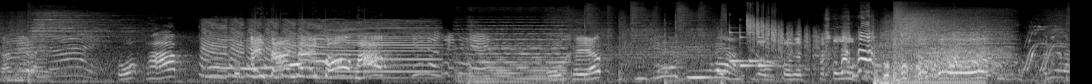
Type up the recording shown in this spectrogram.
ได้ได้ โต๊ะพับไอ้ตาลได้โต๊ะพับ ที่หนึ่งเห็นเห็นโอเคครับโอ้ดีว่ะเปิดประตูโอ้โหอันนี้อะไร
